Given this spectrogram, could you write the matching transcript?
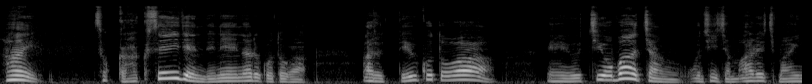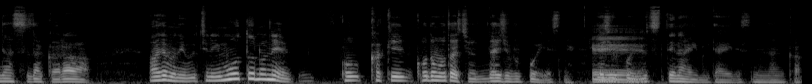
はい。そっか覚醒遺伝でねなることがあるっていうことは、えーうちおばあちゃんおじいちゃんも RH マイナスだからあでもねうちの妹のねこかけ子供たちは大丈夫っぽいですね。大丈夫っぽい映ってないみたいですね。なんか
